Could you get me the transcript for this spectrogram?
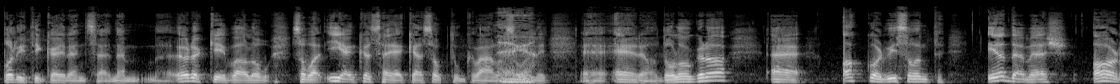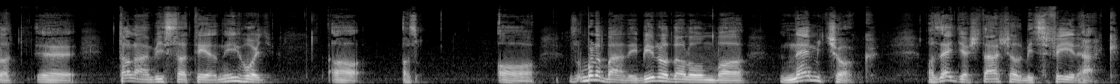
politikai rendszer nem örökkévaló, szóval ilyen közhelyekkel szoktunk válaszolni Igen. erre a dologra. Akkor viszont érdemes arra talán visszatérni, hogy a, az az Orbáni birodalomban nem csak az egyes társadalmi szférák,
